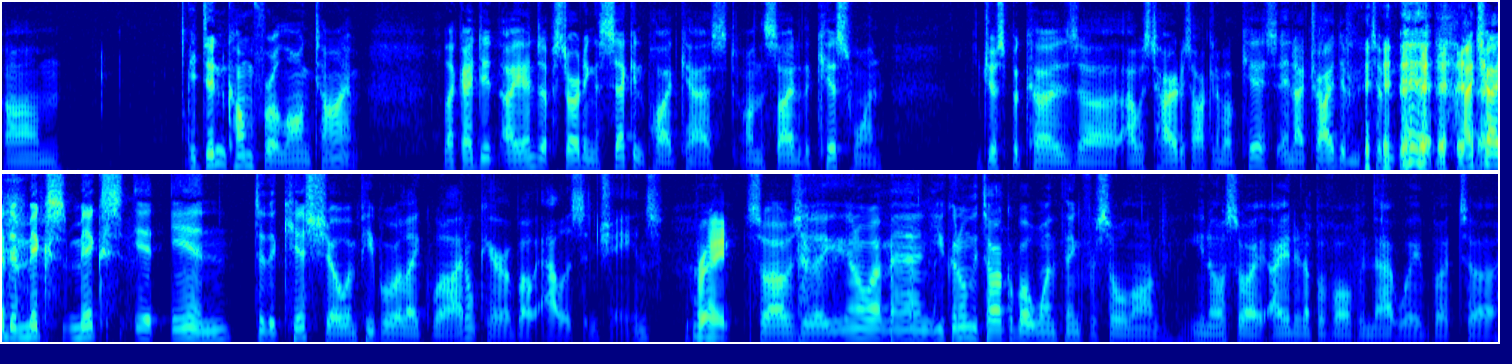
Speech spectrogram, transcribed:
Um, it didn't come for a long time. Like I did, I ended up starting a second podcast on the side of the Kiss one, just because uh, I was tired of talking about Kiss, and I tried to, to I tried to mix mix it in to the Kiss show, and people were like, "Well, I don't care about Alice in Chains." right. So I was like, you know what, man, you can only talk about one thing for so long, you know. So I, I ended up evolving that way, but uh,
